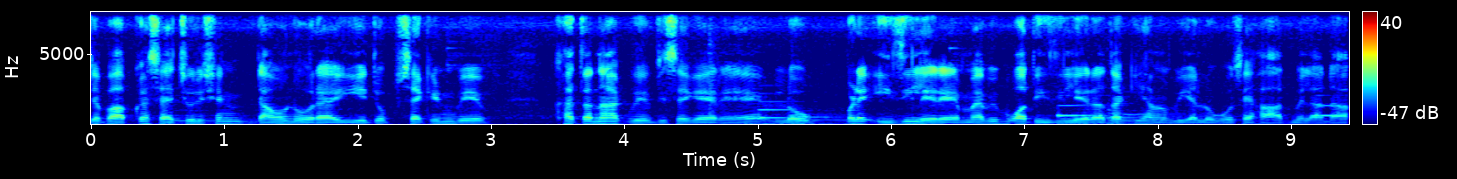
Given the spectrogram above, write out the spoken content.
जब आपका सेचुरेशन डाउन हो रहा है, ये जो सेकेंड वेव खतरनाक वेव जिसे कह रहे हैं, लोग बड़े इजी ले रहे हैं। मैं भी बहुत इजी ले रहा था कि हाँ भैया, लोगों से हाथ मिलाना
